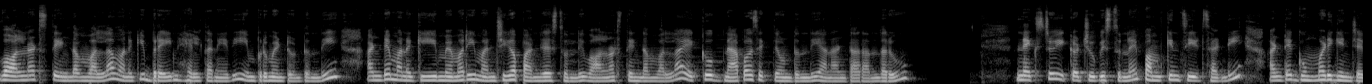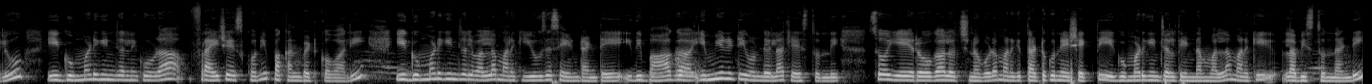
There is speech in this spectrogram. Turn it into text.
వాల్నట్స్ తినడం వల్ల మనకి బ్రెయిన్ హెల్త్ అనేది ఇంప్రూవ్మెంట్ ఉంటుంది. అంటే మనకి మెమరీ మంచిగా పనిచేస్తుంది వాల్నట్స్ తినడం వల్ల. ఎక్కువ జ్ఞాపకశక్తి ఉంటుంది అని అంటారు అందరూ. నెక్స్ట్ ఇక్కడ చూపిస్తున్నాయి పంకిన్ సీడ్స్ అండి. అంటే గుమ్మడి గింజలు. ఈ గుమ్మడి గింజల్ని కూడా ఫ్రై చేసుకొని పక్కన పెట్టుకోవాలి. ఈ గుమ్మడి గింజల వల్ల మనకి యూజెస్ ఏంటంటే ఇది బాగా ఇమ్యూనిటీ ఉండేలా చేస్తుంది. సో ఏ రోగాలు వచ్చినా కూడా మనకి తట్టుకునే శక్తి ఈ గుమ్మడి గింజలు తినడం వల్ల మనకి లభిస్తుందండి.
